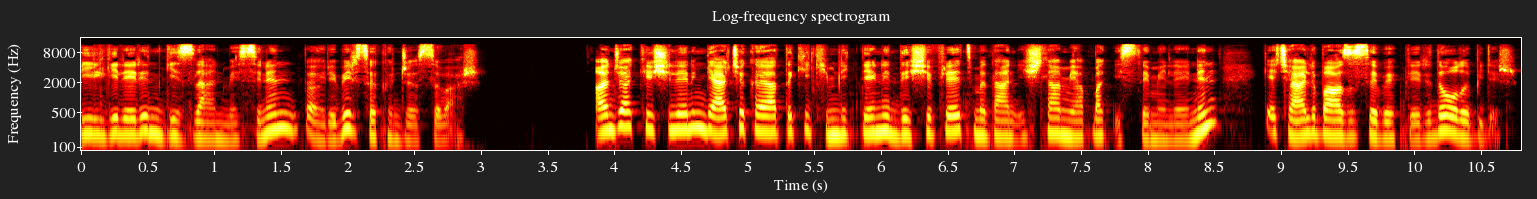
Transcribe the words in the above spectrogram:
bilgilerin gizlenmesinin böyle bir sakıncası var. Ancak kişilerin gerçek hayattaki kimliklerini deşifre etmeden işlem yapmak istemelerinin geçerli bazı sebepleri de olabilir.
